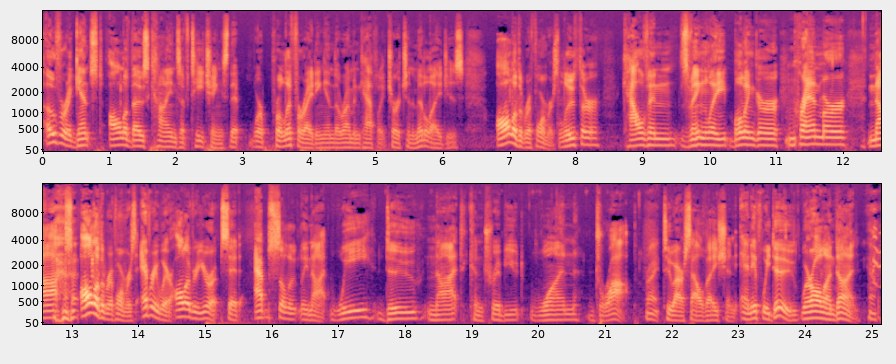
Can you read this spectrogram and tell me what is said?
over against all of those kinds of teachings that were proliferating in the Roman Catholic Church in the Middle Ages, all of the reformers, Luther, Calvin, Zwingli, Bullinger. Cranmer, Knox, all of the reformers everywhere, all over Europe said, absolutely not. We do not contribute one drop right. to our salvation. And if we do, we're all undone. Yeah.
